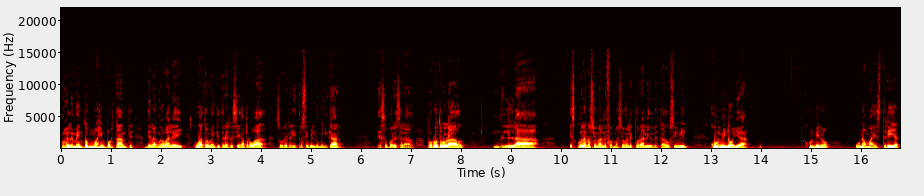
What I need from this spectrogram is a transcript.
los elementos más importantes de la nueva ley 423 recién aprobada sobre el registro civil dominicano. Eso por ese lado. Por otro lado, la Escuela Nacional de Formación Electoral y del Estado Civil culminó ya, culminó una maestría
